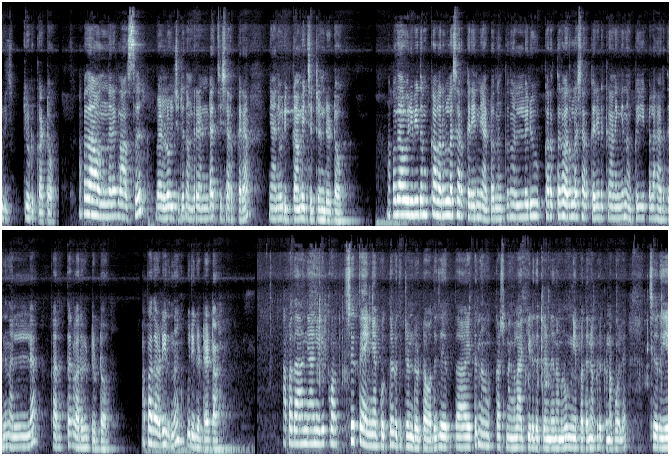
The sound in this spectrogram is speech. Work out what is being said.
ഉരുക്കി കൊടുക്കാം കേട്ടോ. അപ്പോൾ ആ ഒന്നര ഗ്ലാസ് വെള്ളം ഒഴിച്ചിട്ട് നമ്മുടെ രണ്ടച്ച് ശർക്കര ഞാൻ ഉരുക്കാൻ വെച്ചിട്ടുണ്ട് കേട്ടോ. അപ്പോൾ അത് ആ ഒരുവിധം കളറുള്ള ശർക്കര തന്നെയാണ് കേട്ടോ നിങ്ങൾക്ക് നല്ലൊരു കറുത്ത കളറുള്ള ശർക്കര എടുക്കുകയാണെങ്കിൽ നമുക്ക് ഈ പലഹാരത്തിന് നല്ല കറുത്ത കളർ കിട്ടും കേട്ടോ അപ്പോൾ അതവിടെ ഇരുന്ന് ഉരുകട്ടെ കേട്ടോ അപ്പോൾ അതാ ഞാനൊരു കുറച്ച് തേങ്ങ കൊത്ത് എടുത്തിട്ടുണ്ട് കേട്ടോ അത് ചെറുതായിട്ട് കഷ്ണങ്ങളാക്കി എടുത്തിട്ടുണ്ട്. നമ്മൾ ഉണ്ണിയപ്പത്തിനൊക്കെ എടുക്കണ പോലെ ചെറിയ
